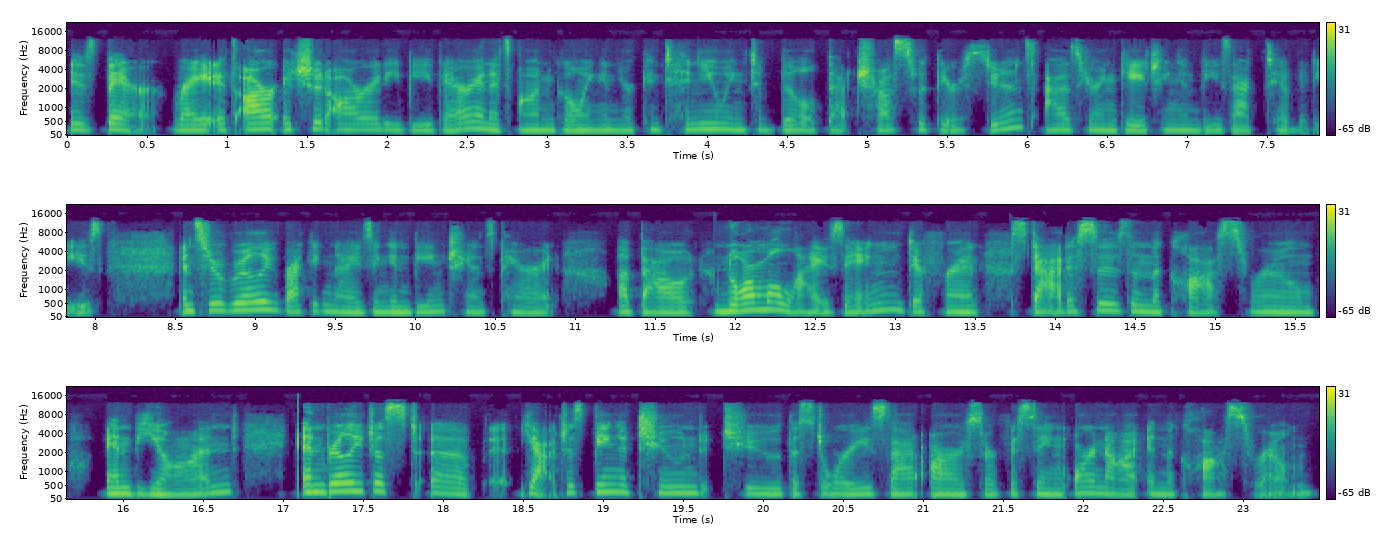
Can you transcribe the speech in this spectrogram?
is there, right? It's our it should already be there and it's ongoing and you're continuing to build that trust with your students as you're engaging in these activities. And so really recognizing and being transparent about normalizing different statuses in the classroom and beyond and really just uh, yeah just being attuned to the stories that are surfacing or not in the classroom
